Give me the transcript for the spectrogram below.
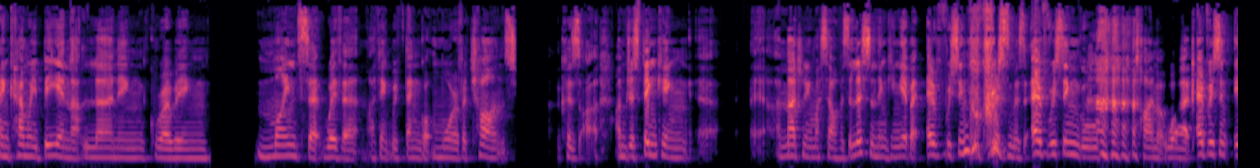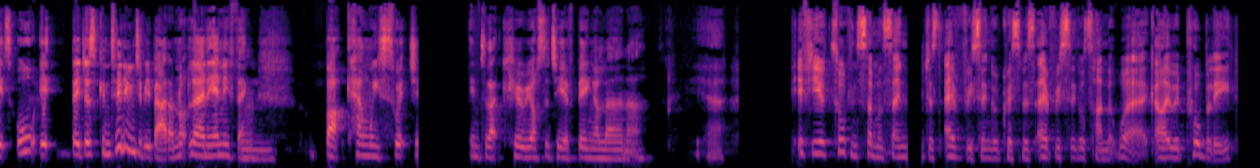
And can we be in that learning, growing mindset with it? I think we've then got more of a chance because I'm just thinking, uh, imagining myself as a listener, thinking, yeah, but every single Christmas, every single time at work, every single, it's all, it, they're just continuing to be bad. I'm not learning anything. Mm. But can we switch into that curiosity of being a learner? Yeah. If you're talking to someone saying just every single Christmas, every single time at work, I would probably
